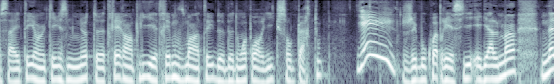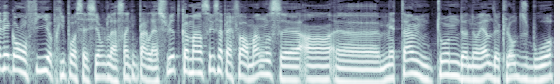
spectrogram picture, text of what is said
ça a été un 15 minutes très rempli et très mouvementé de Benoît Poirier qui saute partout. Yay! J'ai beaucoup apprécié également. Navet Confi a pris possession de la scène par la suite, commencé sa performance euh, en euh, mettant une tourne de Noël de Claude Dubois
